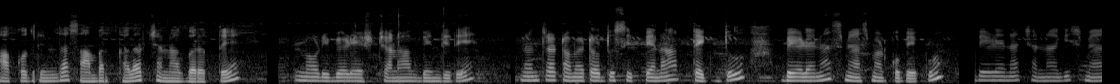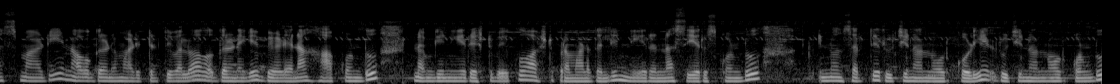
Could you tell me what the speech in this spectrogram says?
ಹಾಕೋದ್ರಿಂದ ಸಾಂಬಾರು ಕಲರ್ ಚೆನ್ನಾಗಿ ಬರುತ್ತೆ. ನೋಡಿ, ಬೇಳೆ ಎಷ್ಟು ಚೆನ್ನಾಗಿ ಬೆಂದಿದೆ. ನಂತರ ಟೊಮೆಟೊದ್ದು ಸಿಪ್ಪೆನ ತೆಗೆದು ಬೇಳೆನ ಸ್ಮ್ಯಾಶ್ ಮಾಡ್ಕೋಬೇಕು. ಬೇಳೆನ ಚೆನ್ನಾಗಿ ಸ್ಮ್ಯಾಶ್ ಮಾಡಿ ನಾವು ಒಗ್ಗರಣೆ ಮಾಡಿಟ್ಟಿರ್ತೀವಲ್ವ ಒಗ್ಗರಣೆಗೆ ಬೇಳೆನ ಹಾಕ್ಕೊಂಡು ನಮಗೆ ನೀರು ಎಷ್ಟು ಬೇಕೋ ಅಷ್ಟು ಪ್ರಮಾಣದಲ್ಲಿ ನೀರನ್ನು ಸೇರಿಸ್ಕೊಂಡು ಇನ್ನೊಂದು ಸರ್ತಿ ರುಚಿನ ನೋಡ್ಕೊಳ್ಳಿ. ರುಚಿನ ನೋಡಿಕೊಂಡು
